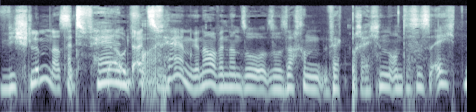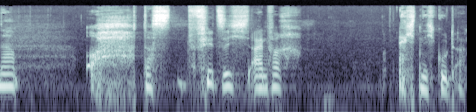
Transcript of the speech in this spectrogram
wie schlimm das Als Fan Ja, und als. Fan, genau, wenn dann so, so Sachen wegbrechen und das ist echt, Na, das fühlt sich einfach echt nicht gut an.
